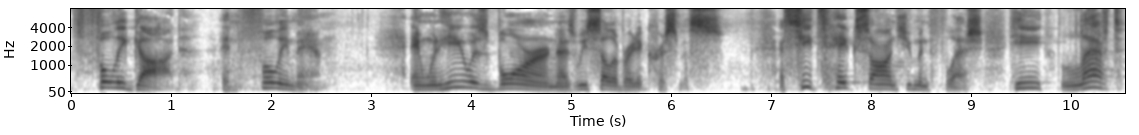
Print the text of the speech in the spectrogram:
fully God and fully man. And when he was born, as we celebrate at Christmas, as he takes on human flesh, he left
